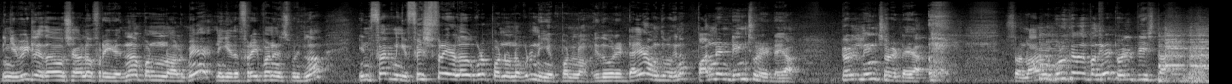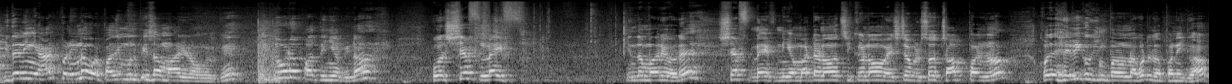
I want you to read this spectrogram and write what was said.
நீங்கள் வீட்டில் ஏதாவது ஷாலோ ஃப்ரை என்ன பண்ணாலுமே நீங்கள் இதை ஃப்ரை பண்ண யூஸ் பண்ணிக்கலாம். இன்ஃபேக்ட் நீங்கள் ஃபிஷ் ஃப்ரை அளவு கூட பண்ணணுன்னா கூட நீங்கள் பண்ணலாம். இதோட டயா வந்து பார்த்தீங்கன்னா பன்னெண்டு இன்ச் டயா டுவெல் இன்ச் ஒரு டயா ஸோ நாங்கள் கொடுக்குறது பார்த்தீங்கன்னா டுவெல் பீஸ் தான். இதை நீங்கள் ஆட் பண்ணிங்கன்னா ஒரு பதிமூணு பீஸாக மாறிடும் உங்களுக்கு. இதோட பார்த்தீங்க அப்படின்னா ஒரு ஷெஃப் நைஃப் இந்த மாதிரி ஒரு ஷெஃப் நைஃப் நீங்கள் மட்டனோ சிக்கனோ வெஜிடபிள்ஸோ சாப் பண்ணணும். கொஞ்சம் ஹெவி குக்கிங் பண்ணணும்னா கூட இதை பண்ணிக்கலாம்.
